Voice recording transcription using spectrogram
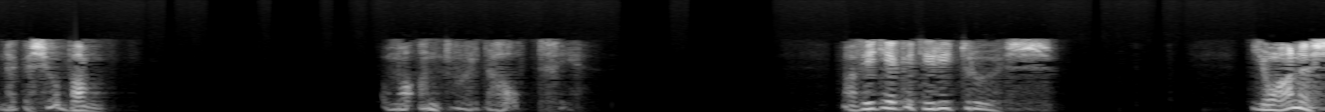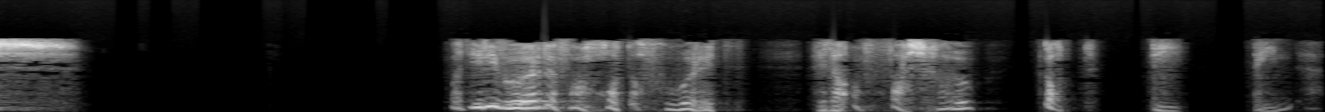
En ek is so bang om 'n antwoord daarop te gee. Maar weet jy ek het hierdie troos. Johannes wat hierdie woorde van God af gehoor het, het daar vasgehou tot die einde.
